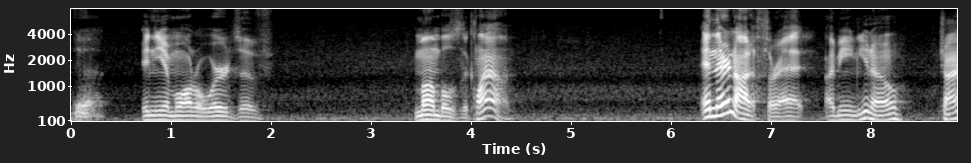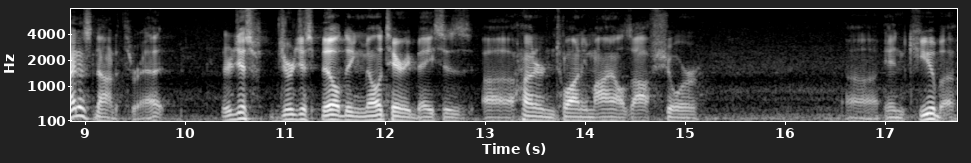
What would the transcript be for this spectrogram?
Yeah. In the immortal words of Mumbles the Clown. And they're not a threat. I mean, you know, China's not a threat. They're just they're just building military bases uh, 120 miles offshore uh, in Cuba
